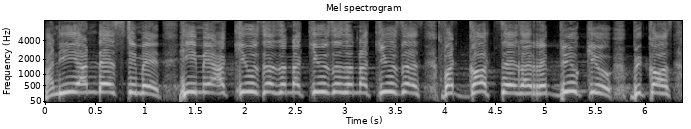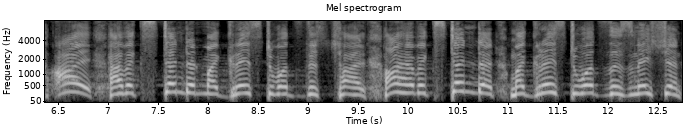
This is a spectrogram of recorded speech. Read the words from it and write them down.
And he underestimates. He may accuse us and accuse us and accuse us, but God says, I rebuke you because I have extended my grace towards this child. I have extended my grace towards this nation.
